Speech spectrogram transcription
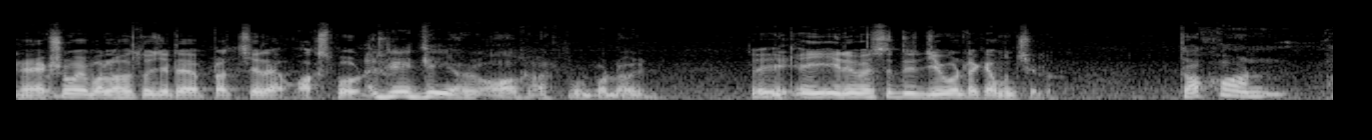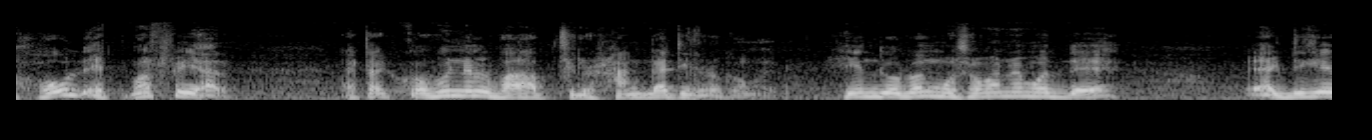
হ্যাঁ, এক সময় বলা হতো যেটা প্রাচ্যের অক্সফোর্ড। জি জি অক্সফোর্ড বলা হয়। তো এই- এই ইউনিভার্সিটির জীবনটা কেমন ছিল? তখন হোল অ্যাটমসফিয়ার একটা কমিউনাল ভাব ছিল সাংঘাতিক রকমের। হিন্দু এবং মুসলমানের মধ্যে একদিকে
